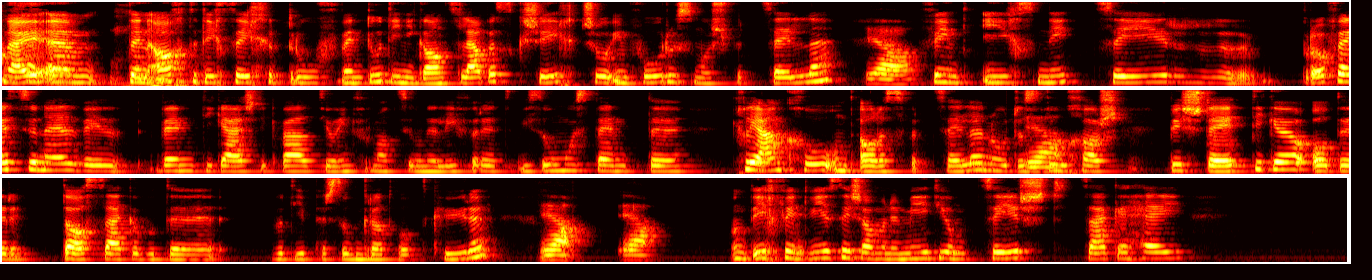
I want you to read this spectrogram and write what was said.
Nein, ähm, dann achte dich sicher drauf, wenn du deine ganze Lebensgeschichte schon im Voraus musst erzählen, Ja. finde ich es nicht sehr professionell, weil wenn die geistige Welt ja Informationen liefert, wieso muss dann der Klient kommen und alles erzählen, nur dass Ja. du kannst bestätigen oder das sagen, wo, der, wo die Person gerade hören will. Ja. Ja. Und ich finde, wie es ist an einem Medium zuerst zu sagen, hey,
